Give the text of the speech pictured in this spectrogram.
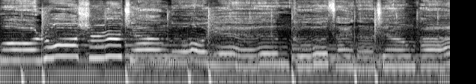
我若是将诺言刻在那江畔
